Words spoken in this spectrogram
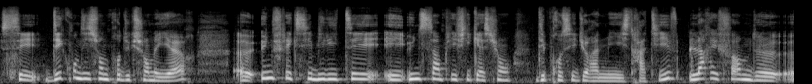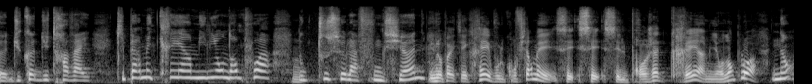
C'est des conditions de production meilleures, euh, une flexibilité et une simplification des procédures administratives, la réforme de, euh, du Code du travail qui permet de créer un million d'emplois. Hmm. Donc tout cela fonctionne. Ils n'ont pas été créés, vous le confirmez. C'est le projet de créer un million d'emplois. Non,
